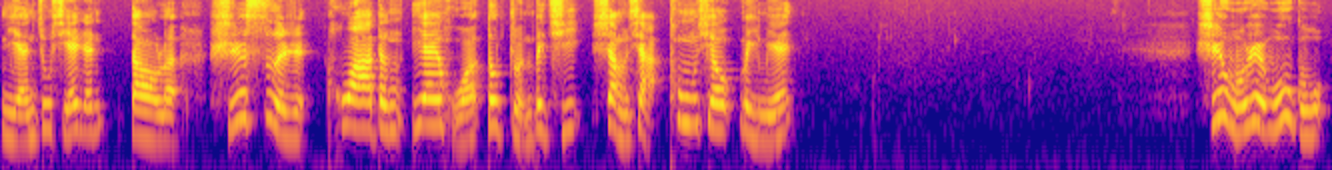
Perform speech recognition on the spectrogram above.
撵住闲人。到了十四日，花灯烟火都准备齐，上下通宵未眠。十五日，五谷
